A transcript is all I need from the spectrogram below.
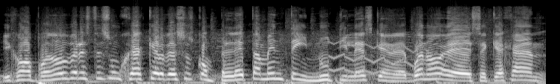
Y como podemos ver, este es un hacker de esos completamente inútiles que, bueno, eh, se quejan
